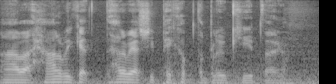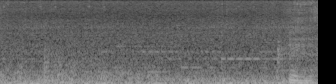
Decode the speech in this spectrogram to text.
Uh, but how do we get? How do we actually pick up the blue cube though? Hmm.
